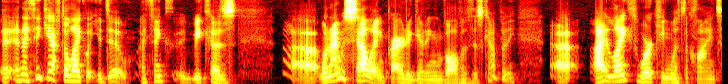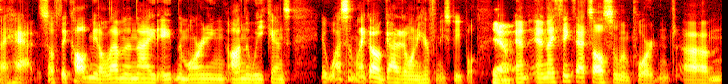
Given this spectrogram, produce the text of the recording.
and I think you have to like what you do. I think because uh, when I was selling prior to getting involved with this company, uh, I liked working with the clients I had. So if they called me at 11 at night, 8 in the morning, on the weekends, it wasn't like, oh, God, I don't want to hear from these people. Yeah. And, and I think that's also important. Um,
